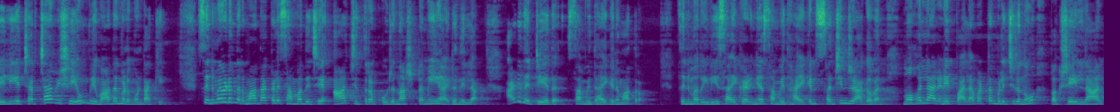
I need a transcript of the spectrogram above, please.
വലിയ ചർച്ചാ വിഷയവും വിവാദങ്ങളും ഉണ്ടാക്കി. സിനിമയുടെ നിർമ്മാതാക്കളെ സംബന്ധിച്ച് ആ ചിത്രം ഒരു നഷ്ടമേ ആയിരുന്നില്ല. അടിതെറ്റിയത് സംവിധായകന് മാത്രം. സിനിമ റിലീസായി കഴിഞ്ഞ് സംവിധായകൻ സച്ചിൻ രാഘവൻ മോഹൻലാലിനെ പലവട്ടം വിളിച്ചിരുന്നു പക്ഷേ ലാൽ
